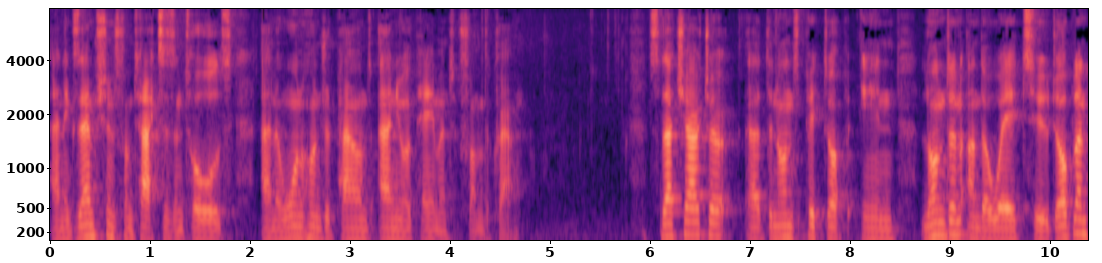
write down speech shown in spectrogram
and exemption from taxes and tolls, and a £100 annual payment from the Crown. So that charter uh, the nuns picked up in London on their way to Dublin,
